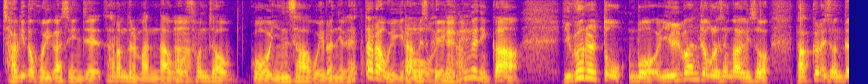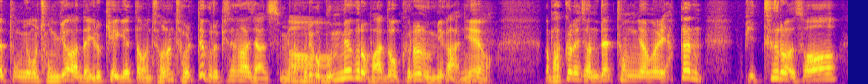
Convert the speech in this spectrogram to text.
자기도 거기 가서 이제 사람들 만나고 어. 손잡고 인사하고 이런 일을 했다라고 얘기를 하면서 오, 그 얘기를 한 거니까 이거를 또 뭐 일반적으로 생각해서 박근혜 전 대통령을 존경한다 이렇게 얘기했다면 저는 절대 그렇게 생각하지 않습니다. 어. 그리고 문맥으로 봐도 그런 의미가 아니에요. 그러니까 박근혜 전 대통령을 약간 비틀어서 어.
